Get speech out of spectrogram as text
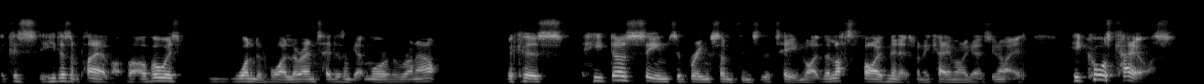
because he doesn't play a lot, but I've always wondered why Llorente doesn't get more of a run out. because he does seem to bring something to the team. Like the last five minutes when he came on against United, he caused chaos.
